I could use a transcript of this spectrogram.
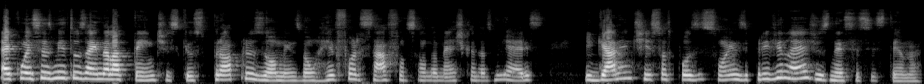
É com esses mitos ainda latentes que os próprios homens vão reforçar a função doméstica das mulheres e garantir suas posições e privilégios nesse sistema.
